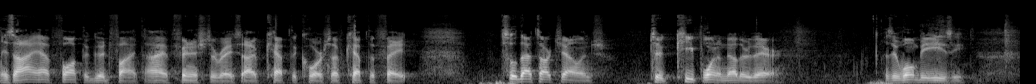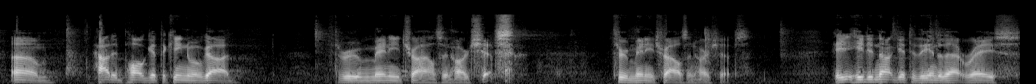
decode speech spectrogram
is I have fought the good fight. I have finished the race. I've kept the course. I've kept the faith. So that's our challenge to keep one another there, because it won't be easy. Um, how did Paul get the kingdom of God? Through many trials and hardships. Through many trials and hardships. He, he did not get to the end of that race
